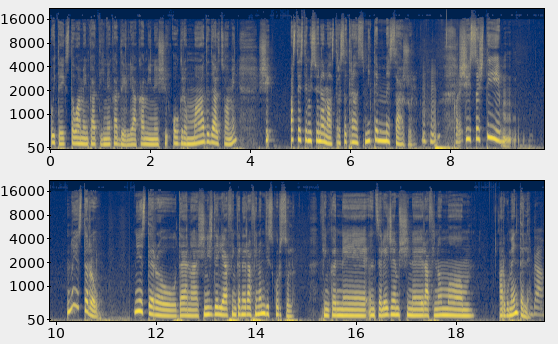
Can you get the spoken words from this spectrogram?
uite, există oameni ca tine, ca Delia, ca mine și o grămadă de alți oameni și asta este misiunea noastră, să transmitem mesajul. Uh-huh, și să știi, nu este rău. Nu este rău, Diana, și nici Delia, fiindcă ne rafinăm discursul. fiindcă ne înțelegem și ne rafinăm uh, argumentele. Da.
